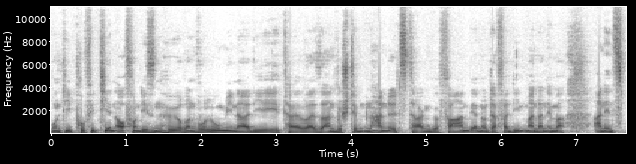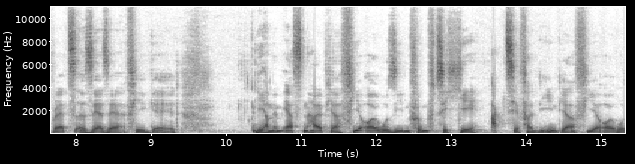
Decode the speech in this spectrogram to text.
und die profitieren auch von diesen höheren Volumina, die teilweise an bestimmten Handelstagen gefahren werden. Und da verdient man dann immer an den Spreads äh, sehr, sehr viel Geld. Die haben im ersten Halbjahr 4,57 Euro je Aktie verdient, ja, 4,57 Euro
